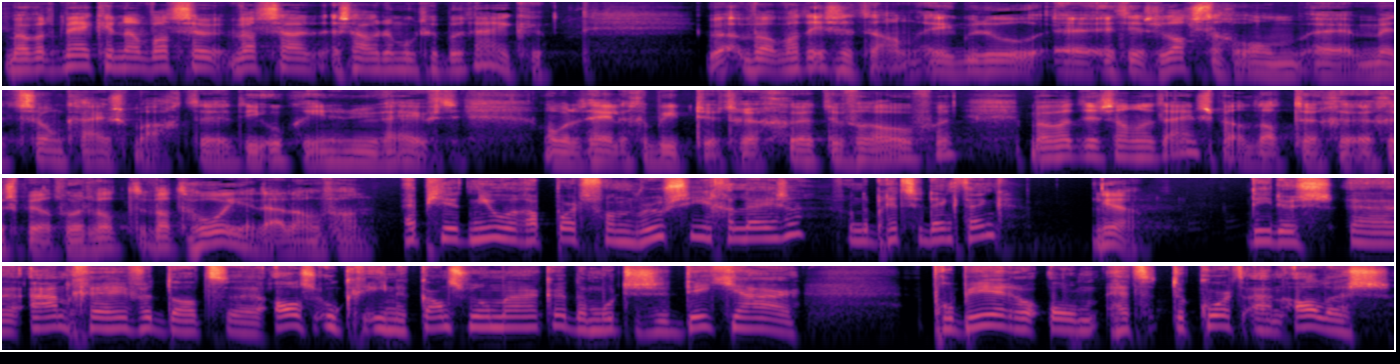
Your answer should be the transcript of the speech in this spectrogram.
Maar wat merk je dan wat ze wat zou, zouden moeten bereiken? Wat is het dan? Ik bedoel, eh, het is lastig om eh, met zo'n krijgsmacht eh, die Oekraïne nu heeft, om het hele gebied terug te veroveren. Maar wat is dan het eindspel dat gespeeld wordt? Wat, wat hoor je daar dan van? Heb je het nieuwe rapport van Rusi gelezen, van de Britse denktank? Ja. Die dus aangeven dat als Oekraïne kans wil maken, dan moeten ze dit jaar proberen om het tekort aan alles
